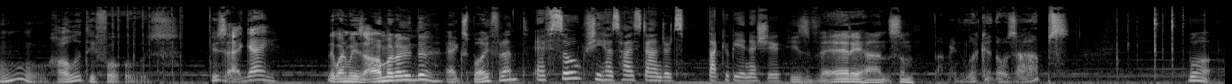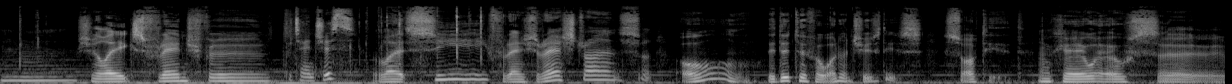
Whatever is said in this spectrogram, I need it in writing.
Oh, holiday photos. Who's that guy? The one with his arm around her? Ex-boyfriend? If so, she has high standards. That could be an issue. He's very handsome. I mean, look at those abs. What? She likes French food. Pretentious. Let's see, French restaurants. Oh, they do two for one on Tuesdays. Sorted. Okay, what else? Uh,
